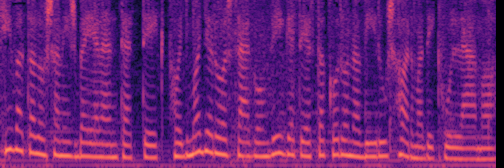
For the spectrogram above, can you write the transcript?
Hivatalosan is bejelentették, hogy Magyarországon véget ért a koronavírus harmadik hulláma.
